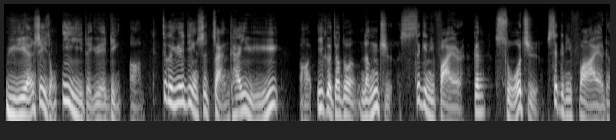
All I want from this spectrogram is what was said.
语言是一种意义的约定啊，这个约定是展开于啊一个叫做能指 signifier 跟所指 signified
